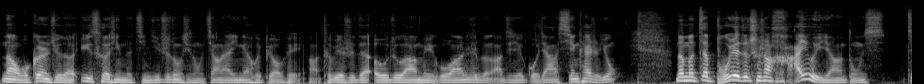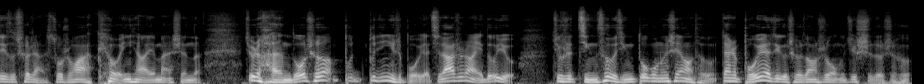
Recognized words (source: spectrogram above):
那我个人觉得预测性的紧急制动系统将来应该会标配啊，特别是在欧洲啊、美国啊、日本啊这些国家先开始用。那么在博越这车上还有一样东西。这次车展，说实话 给我印象也蛮深的，就是很多车不不仅仅是博越，其他车上也都有，就是紧凑型多功能摄像头。但是博越这个车当时我们去试的时候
